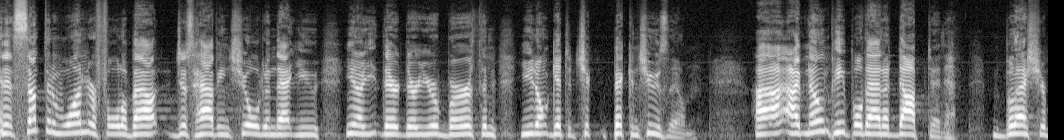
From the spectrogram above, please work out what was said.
And it's something wonderful about just having children that you, you know, they're, they're your birth and you don't get to ch- pick and choose them. I, I've known people that adopted. Bless your,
